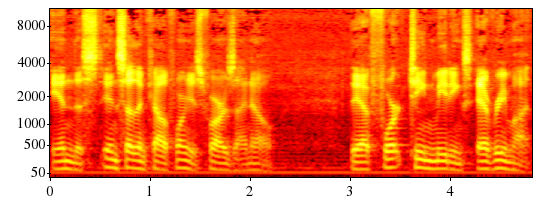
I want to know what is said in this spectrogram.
in the in Southern California, as far as I know. They have 14 meetings every month,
